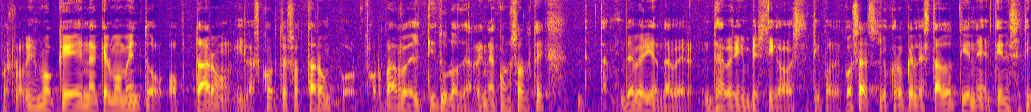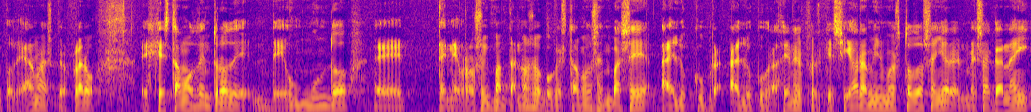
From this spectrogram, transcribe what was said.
Pues lo mismo que en aquel momento optaron y las cortes optaron por, por darle el título de reina consorte, también deberían de haber, de haber investigado este tipo de cosas. Yo creo que el Estado tiene, tiene ese tipo de armas, pero claro, es que estamos dentro de, un mundo eh, tenebroso y pantanoso, porque estamos en base a, elucubraciones. Porque si ahora mismo estos señores me sacan ahí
